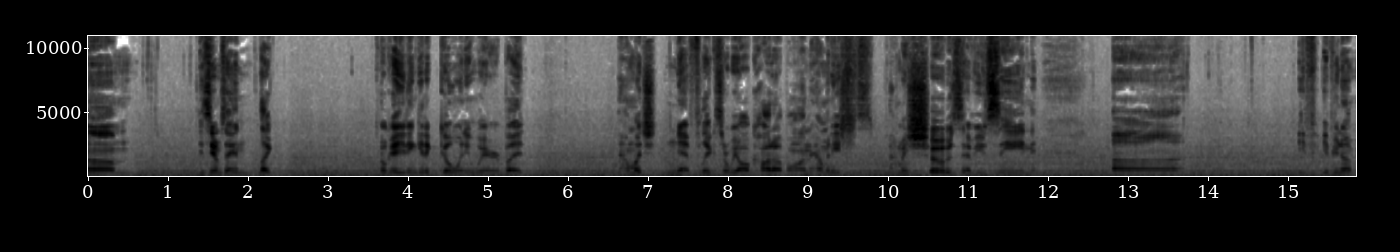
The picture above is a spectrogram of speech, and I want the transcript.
um, you see what I'm saying? Like, okay, you didn't get to go anywhere, but how much Netflix are we all caught up on? How many how many shows have you seen? Uh, if if you're not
